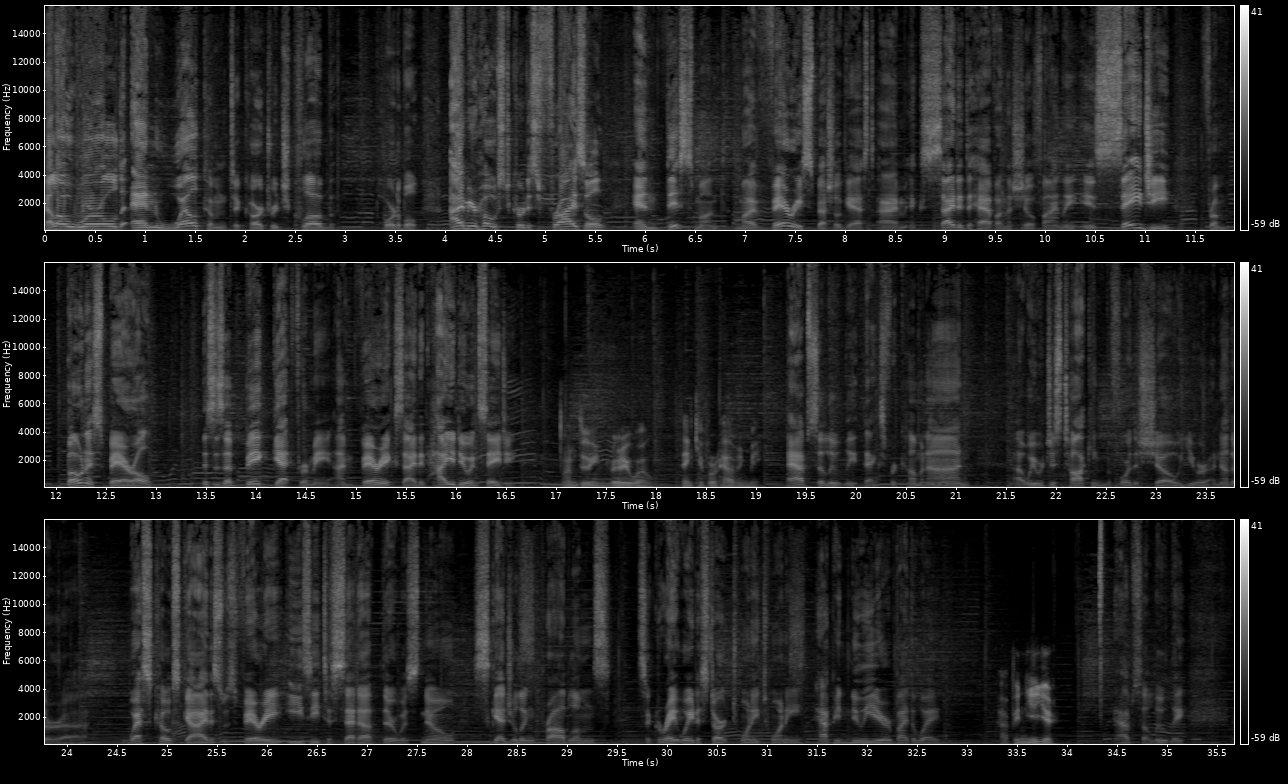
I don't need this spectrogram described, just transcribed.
Hello, world, and welcome to Cartridge Club Portable. I'm your host, Curtis Freisel, and this month, my very special guest I'm excited to have on the show finally is Seiji from Bonus Barrel. This is a big get for me. I'm very excited. How you doing, Seiji? I'm doing very well. Thank you for having me. Absolutely. Thanks for coming on. Uh, we were just talking before the show. You're another uh, West Coast guy. This was very easy to set up. There was no scheduling problems. It's a great way to start 2020. Happy New Year, by the way. Happy New Year. Absolutely.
